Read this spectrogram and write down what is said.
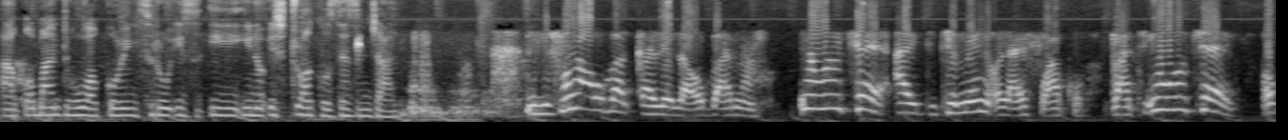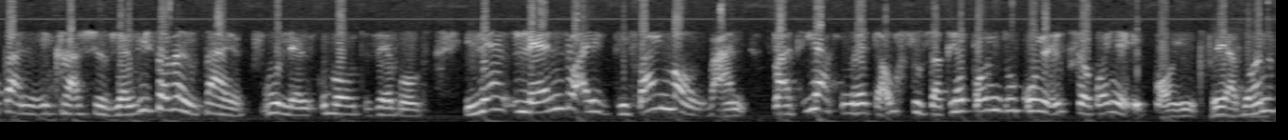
uh, kwabantu who are going through is, i, you know, i-struggles ezinjalo? Ndifuna ubaxelela ubana i-wheelchair ayidetermine ulife wakho but i-wheelchair okanye ii-crushes le nto isebenzisayo ule kuba u-disabled le le nto ayidefine uba ungubani but iyakunceda ukususa kule point ukuyo ikuse kwenye ipoint uyabona?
